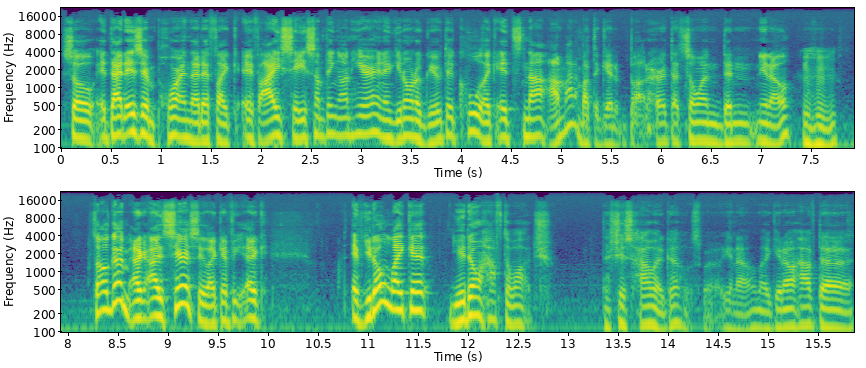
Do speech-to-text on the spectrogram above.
So it, that is important. That if like if I say something on here and if you don't agree with it, cool. Like it's not. I'm not about to get butt hurt that someone didn't. You know. Mm-hmm. It's all good. I, I seriously like if you like if you don't like it, you don't have to watch. That's just how it goes, bro. You know, like you don't have to.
